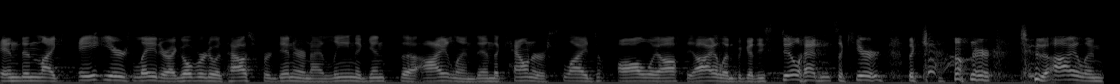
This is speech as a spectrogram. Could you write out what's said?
And then, like eight years later, I go over to his house for dinner and I lean against the island, and the counter slides all the way off the island because he still hadn't secured the counter to the island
